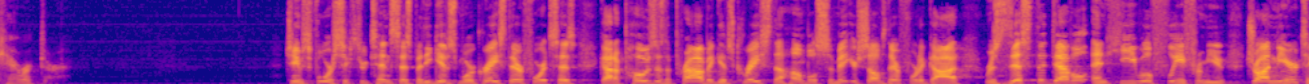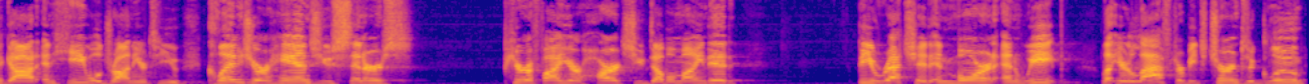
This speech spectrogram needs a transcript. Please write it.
character. James 4, 6 through 10 says, But he gives more grace. Therefore, it says, God opposes the proud, but gives grace to the humble. Submit yourselves, therefore, to God. Resist the devil, and he will flee from you. Draw near to God, and he will draw near to you. Cleanse your hands, you sinners. Purify your hearts, you double minded. Be wretched and mourn and weep. Let your laughter be turned to gloom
